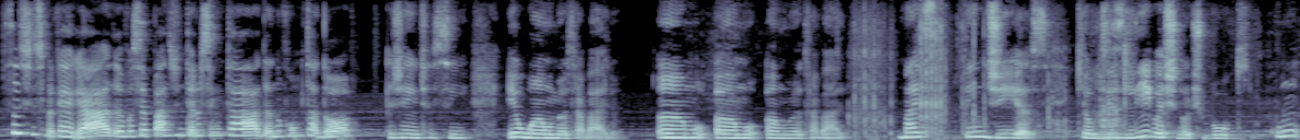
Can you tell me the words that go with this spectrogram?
você se sobrecarregada, você passa o dia inteiro sentada no computador. Gente, assim, eu amo meu trabalho. Amo, amo, amo meu trabalho. Mas tem dias que eu desligo este notebook com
